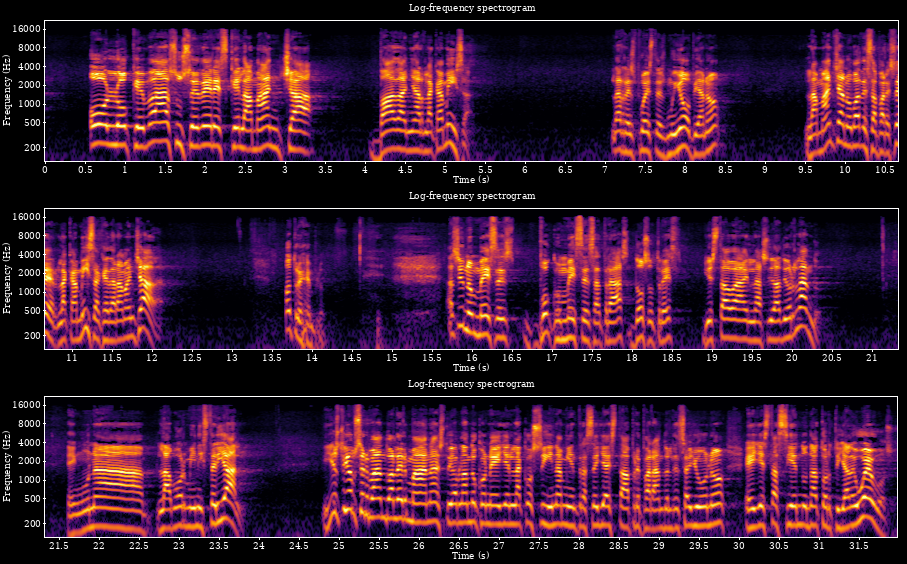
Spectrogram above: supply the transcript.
o lo que va a suceder es que la mancha va a dañar la camisa? La respuesta es muy obvia, ¿no? la mancha no va a desaparecer, la camisa quedará manchada. Otro ejemplo. Hace unos meses, pocos meses atrás, dos o tres, yo estaba en la ciudad de Orlando, en una labor ministerial. Y yo estoy observando a la hermana, estoy hablando con ella en la cocina mientras ella está preparando el desayuno, ella está haciendo una tortilla de huevos.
